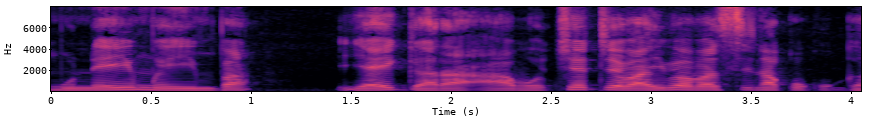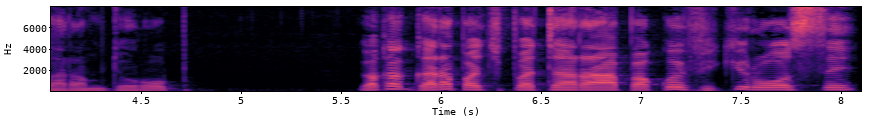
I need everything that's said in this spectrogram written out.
mune imwe imba yaigara avo chete vaiva vasina kwokugara mudhorobha. Vakagara pachipatara apa kwevhiki rose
